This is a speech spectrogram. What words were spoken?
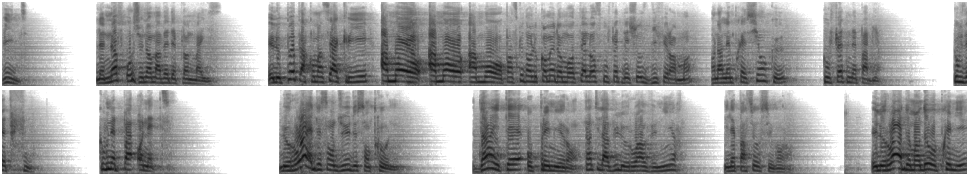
vide. Les neuf autres jeunes hommes avaient des plants de maïs. Et le peuple a commencé à crier à mort, à mort, à mort. Parce que dans le commun de mortels, lorsque vous faites des choses différemment, on a l'impression que ce que vous faites n'est pas bien. Que vous êtes fou. Que vous n'êtes pas honnête. Le roi est descendu de son trône. Dan était au premier rang. Quand il a vu le roi venir, il est passé au second rang. Et le roi a demandé au premier,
